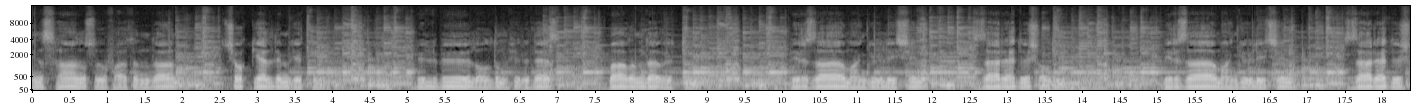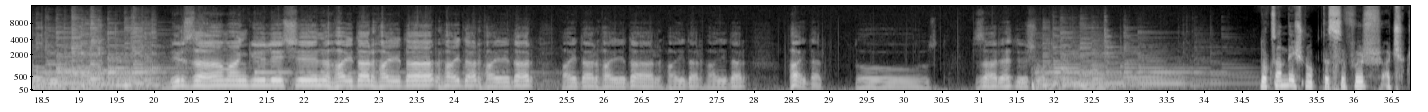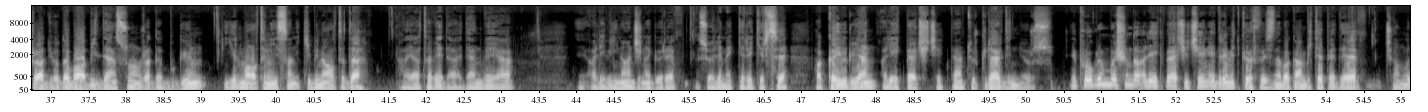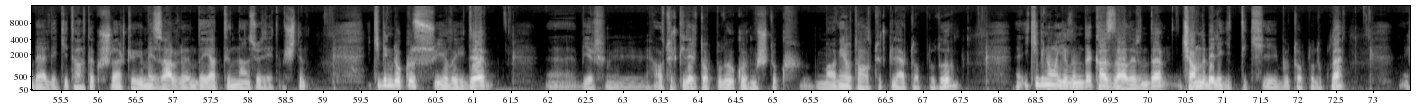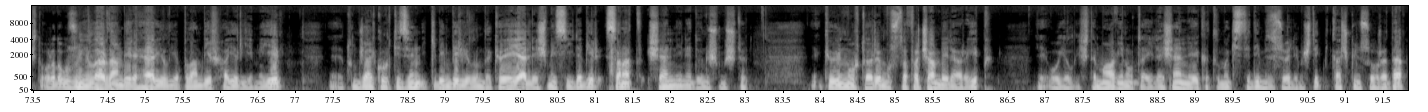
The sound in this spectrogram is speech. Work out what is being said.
İnsan sıfatından çok geldim gittim. Bülbül oldum Firdevs bağında öttüm. Bir zaman gül için zerre düş oldum. Bir zaman gül için zerre düş oldum. Bir zaman gül için haydar haydar haydar haydar haydar haydar haydar haydar haydar dost zare düş 95.0 Açık Radyo'da Babil'den sonra da bugün 26 Nisan 2006'da hayata veda eden veya e, Alevi inancına göre söylemek gerekirse Hakka yürüyen Ali Ekber Çiçek'ten türküler dinliyoruz. E programın başında Ali Ekber Çiçek'in Edremit Körfezi'ne bakan bir tepede Çamlıbel'deki Tahta Kuşlar Köyü mezarlığında yattığından söz etmiştim. 2009 yılıydı. E, bir e, halk türküleri topluluğu kurmuştuk. Mavi Not Halk Türküler Topluluğu. 2010 e, yılında Kaz Dağları'nda Çamlıbel'e gittik bu toplulukla. İşte orada uzun yıllardan beri her yıl yapılan bir hayır yemeği e, Tuncel Kurtiz'in 2001 yılında köye yerleşmesiyle bir sanat şenliğine dönüşmüştü. E, köyün muhtarı Mustafa Çambel'i arayıp e, o yıl işte Mavi Nota ile şenliğe katılmak istediğimizi söylemiştik. Birkaç gün sonra da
